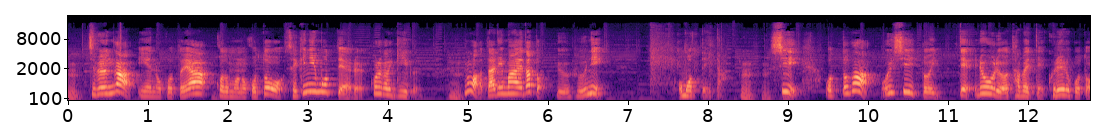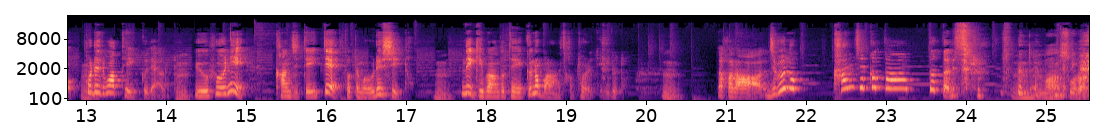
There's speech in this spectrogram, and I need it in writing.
うん自分が家のことや子供のことを責任持ってやる。これがギブうんの当たり前だというふうに思っていた。し、夫が美味しいと言って料理を食べてくれること、うんこれはテイクであるうん。というふうに感じていて、とても嬉しいと。うん。で、ギブアンドテイクのバランスが取れていると。うん。だから、自分の感じったりする。うん、まあ そうだね。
